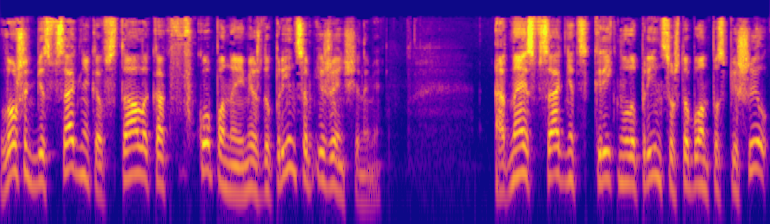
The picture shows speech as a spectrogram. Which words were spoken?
Лошадь без всадника встала, как вкопанная между принцем и женщинами. Одна из всадниц крикнула принцу, чтобы он поспешил,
